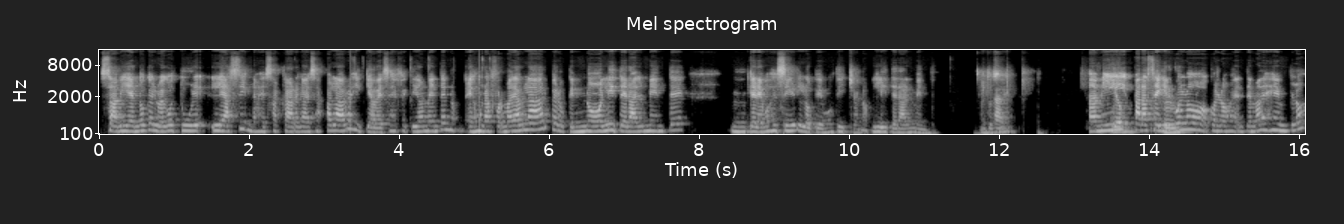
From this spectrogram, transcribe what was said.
sabiendo que luego tú le asignas esa carga a esas palabras y que a veces efectivamente es una forma de hablar, pero que no literalmente mm, queremos decir lo que hemos dicho, ¿no? Literalmente. Entonces, a mí, para seguir con, mm. con, los, el tema de ejemplos,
